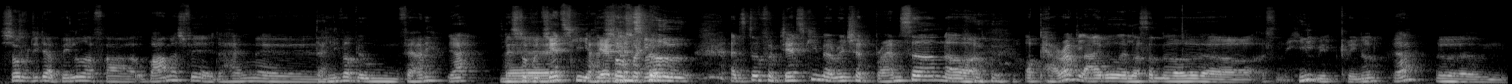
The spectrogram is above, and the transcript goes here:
Så du de der billeder fra Obamas ferie, da han... Øh, Da han lige var blevet færdig. Ja, han stod på jetski, og han Ja, så han så stod- glad ud. Han stod på jetski med Richard Branson og, og paraglided eller sådan noget. Og sådan helt vildt grineren. Ja, Øhm,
